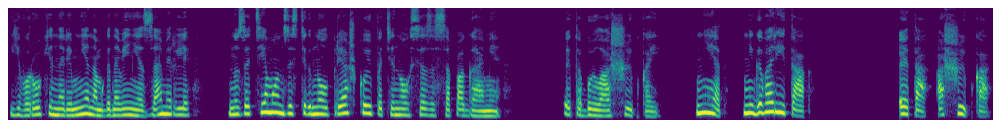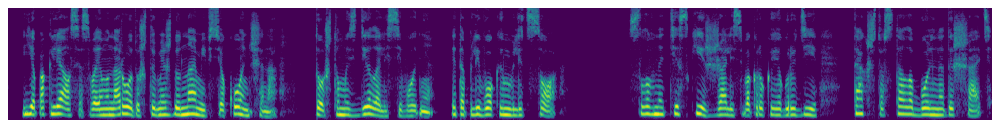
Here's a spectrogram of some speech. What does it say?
Его руки на ремне на мгновение замерли, но затем он застегнул пряжку и потянулся за сапогами. Это было ошибкой. «Нет, не говори так!» «Это ошибка!» Я поклялся своему народу, что между нами все кончено. То, что мы сделали сегодня, это плевок им в лицо. Словно тиски сжались вокруг ее груди, так что стало больно дышать.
